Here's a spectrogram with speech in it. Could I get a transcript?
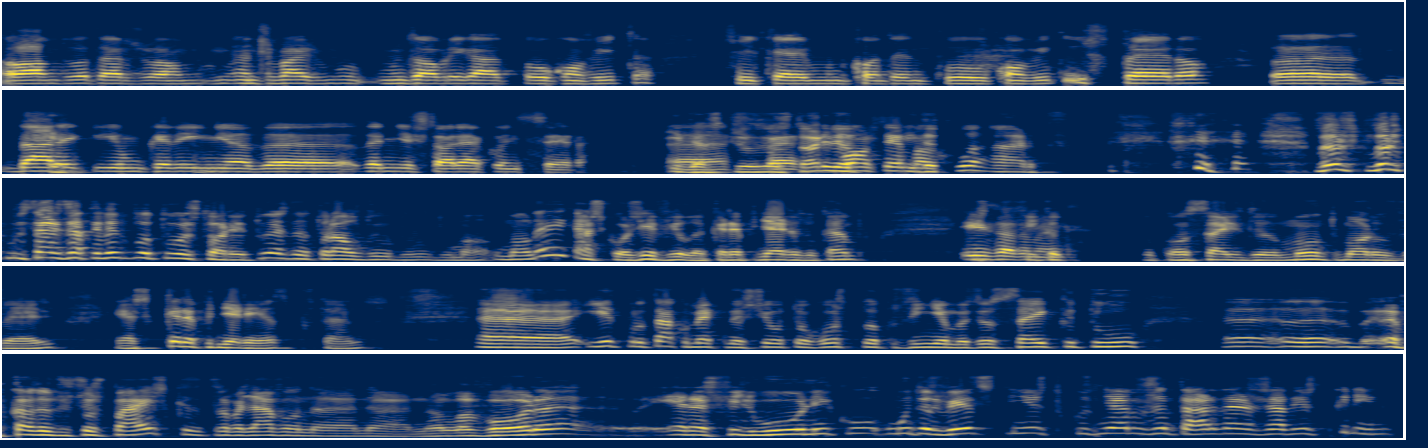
Olá, muito boa tarde, João. Antes de mais, muito obrigado pelo convite. Fiquei muito contente pelo convite e espero uh, dar aqui um bocadinho da, da minha história a conhecer. E da uh, tua história e da, da tua arte. vamos, vamos, começar exatamente pela tua história. Tu és natural do, do, do uma aldeia que acho que hoje é Vila, Carapinheira do Campo. Exatamente. No Conselho de Monte Moro Velho. És carapinheirense, portanto. Uh, ia-te perguntar como é que nasceu o teu gosto pela cozinha, mas eu sei que tu é por causa dos teus pais que trabalhavam na, na, na, lavoura, eras filho único, muitas vezes tinhas de cozinhar o jantar já desde pequenino.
